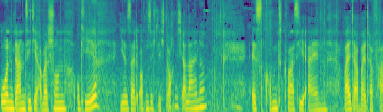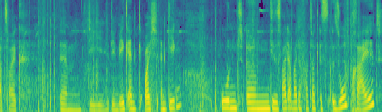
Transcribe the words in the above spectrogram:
Und dann seht ihr aber schon, okay, ihr seid offensichtlich doch nicht alleine. Es kommt quasi ein Waldarbeiterfahrzeug ähm, die, den Weg ent euch entgegen. Und ähm, dieses Waldarbeiterfahrzeug ist so breit,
